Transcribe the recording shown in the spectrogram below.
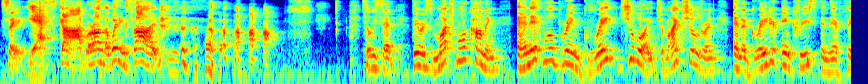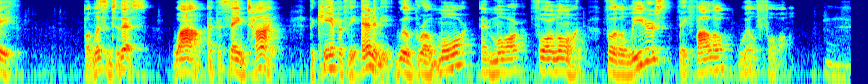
saying, yes, God, we're on the winning side. so he said, there is much more coming, and it will bring great joy to my children and a greater increase in their faith. But listen to this while at the same time, the camp of the enemy will grow more and more forlorn, for the leaders they follow will fall. Mm.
